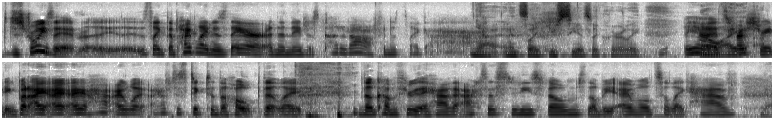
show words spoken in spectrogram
destroys it it's like the pipeline is there and then they just cut it off and it's like ah. Yeah. And it's like you see it so clearly. yeah No, it's I- frustrating but i i I, I, I have to stick to the hope that like they'll come through they have the access to these films they'll be able to like have Yeah.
